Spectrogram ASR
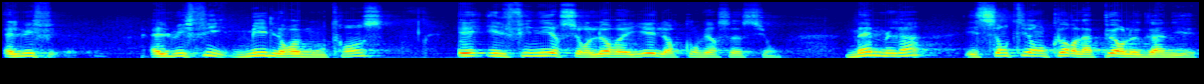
elle lui, fit, mille remontrances et ils finirent sur l'oreiller leur conversation. Même là, il sentit encore la peur le gagner.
